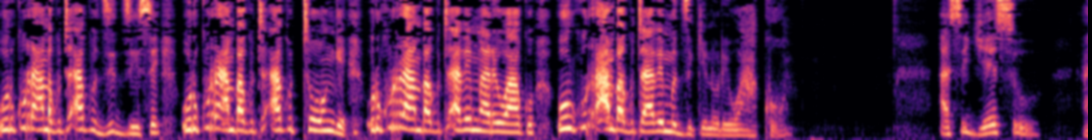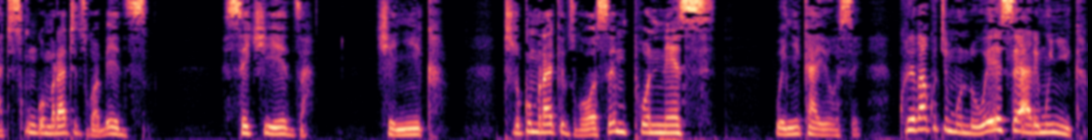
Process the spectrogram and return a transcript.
uri kuramba kuti akudzidzise uri kuramba kuti akutonge uri kuramba kuti ave mwari wako uri kuramba kuti ave mudzikinuri wako. Asi jesu hatisi kungomuratidzwa bedzi sechiedza chenyika. Tiri kumuratidzwawo semuponesi wenyika yose. Kureva kuti munhu wese ari munyika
